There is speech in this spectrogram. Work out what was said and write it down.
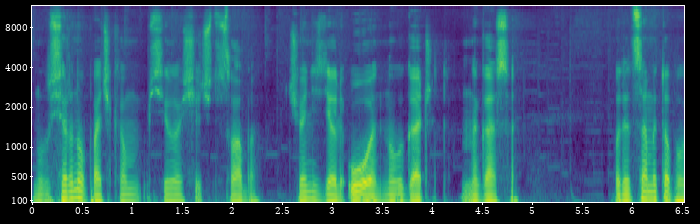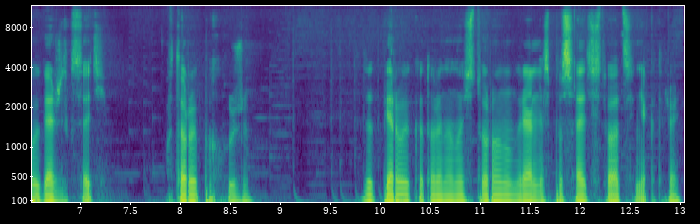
Ну, все равно по очкам силы вообще что-то слабо. Что они сделали? О, новый гаджет на Гаса. Вот это самый топовый гаджет, кстати. Второй похуже. Этот первый, который наносит урон, он реально спасает ситуации некоторые.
